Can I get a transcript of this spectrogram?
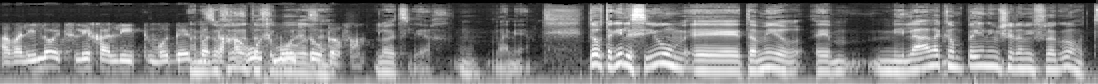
אבל היא לא הצליחה להתמודד בתחרות מול סופרפארם. לא הצליח, mm, מעניין. טוב, תגיד לסיום, אה, תמיר, אה, מילה על הקמפיינים של המפלגות.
